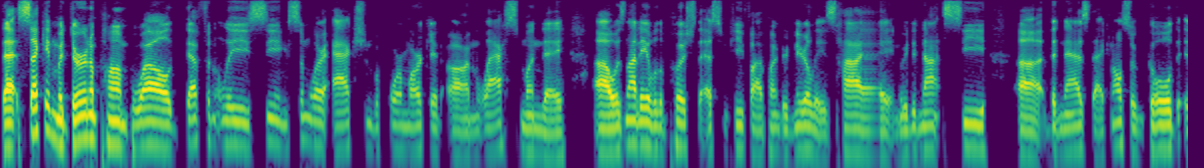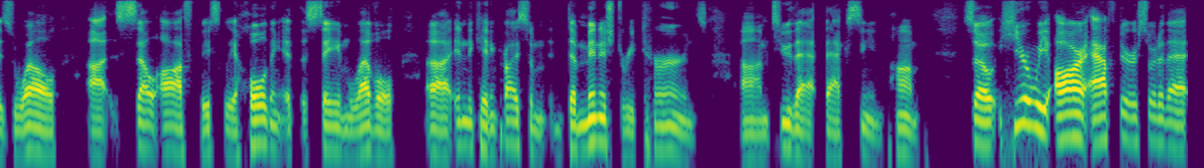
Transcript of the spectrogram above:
that second Moderna pump, while definitely seeing similar action before market on last Monday, uh, was not able to push the S&P 500 nearly as high, and we did not see uh, the Nasdaq and also gold as well uh, sell off, basically holding at the same level. Uh, indicating probably some diminished returns um, to that vaccine pump. So here we are after sort of that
